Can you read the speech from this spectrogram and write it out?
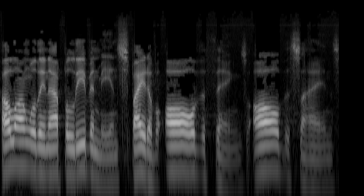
How long will they not believe in me in spite of all the things, all the signs,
